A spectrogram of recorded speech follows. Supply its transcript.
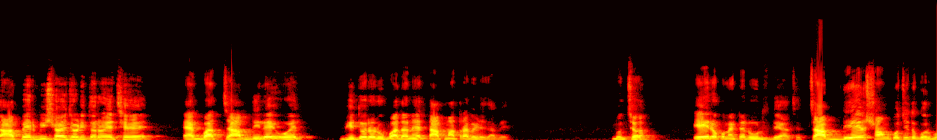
তাপের বিষয় জড়িত রয়েছে, একবার চাপ দিলেই ওই ভিতরের উপাদানের তাপমাত্রা বেড়ে যাবে। বুঝছ? এইরকম একটা রুলস দেওয়া আছে। চাপ দিয়ে সংকোচিত করব।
